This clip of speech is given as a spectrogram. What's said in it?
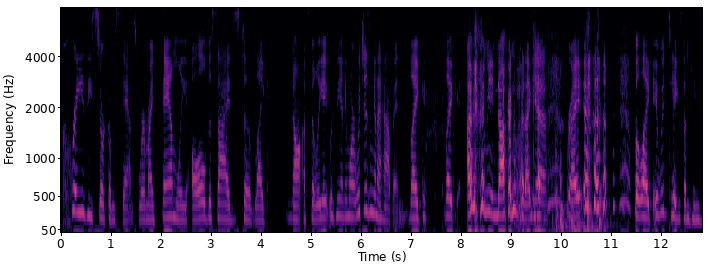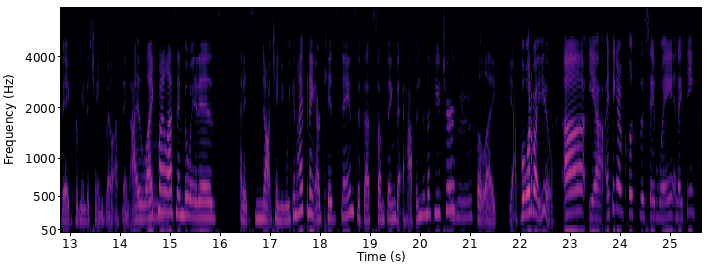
crazy circumstance where my family all decides to like not affiliate with me anymore, which isn't gonna happen. Like, like I, I mean, knock on wood, I guess, right? but like, it would take something big for me to change my last name. I like my Mm. last name the way it is, and it's not changing. We can hyphenate our kids' names if that's something that happens in the future. Mhm. But like, yeah. But what about you? Uh, yeah, I think I'm close to the same way, and I think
